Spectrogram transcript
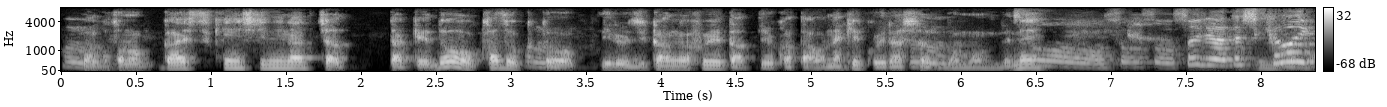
うん。まあ、その外出禁止になっちゃったけど、家族といる時間が増えたっていう方はね、結構いらっしゃると思うんでね。そうそうそう。それで私教育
